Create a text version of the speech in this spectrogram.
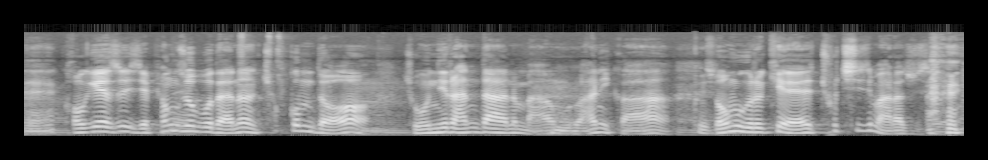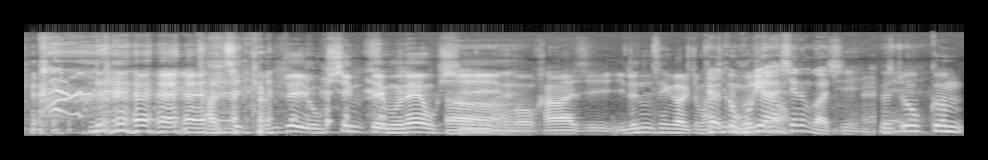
네. 거기에서 이제 평소보다는 조금 더 좋은 일을 한다는 마음으로 하니까 그죠. 너무 그렇게 초치지 말아주세요. 자칫 견주의 욕심 때문에 혹시 어. 뭐 강아지 이런 생각을 좀 그러니까 하시는 그 우리? 하시는 거지. 그래서 조금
